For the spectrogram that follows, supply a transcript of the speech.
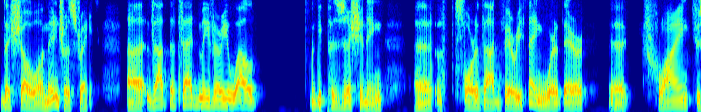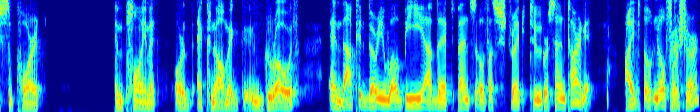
the show on interest rates. Uh, that the Fed may very well be positioning uh, for that very thing, where they're uh, trying to support employment or economic growth and that could very well be at the expense of a strict 2% target. I don't know for sure.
